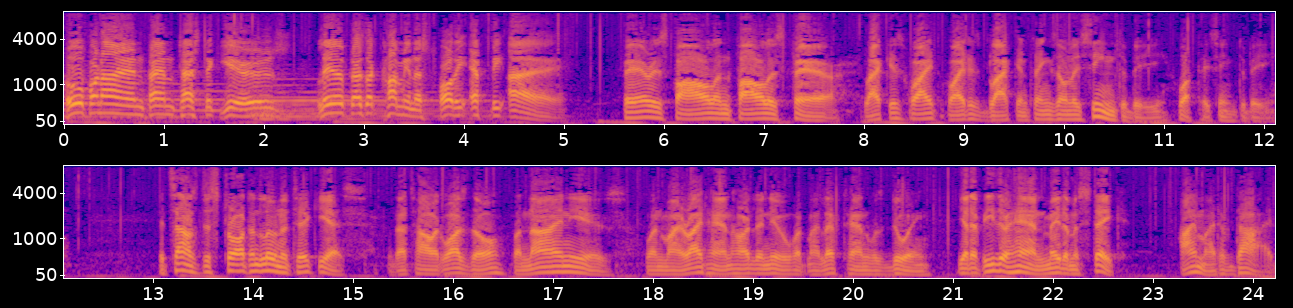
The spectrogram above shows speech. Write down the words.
who for nine fantastic years lived as a communist for the FBI. Fair is foul and foul is fair. Black is white, white is black, and things only seem to be what they seem to be. It sounds distraught and lunatic, yes. That's how it was, though, for nine years, when my right hand hardly knew what my left hand was doing. Yet if either hand made a mistake, I might have died.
